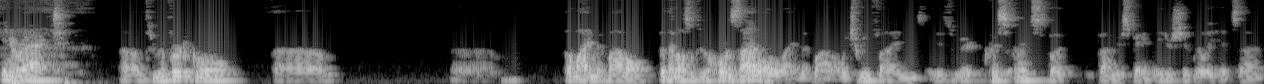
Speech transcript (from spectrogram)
interact um, through a vertical um, um, alignment model, but then also through a horizontal alignment model, which we find is where Chris Ernst's book, Boundary Spanning Leadership, really hits on,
